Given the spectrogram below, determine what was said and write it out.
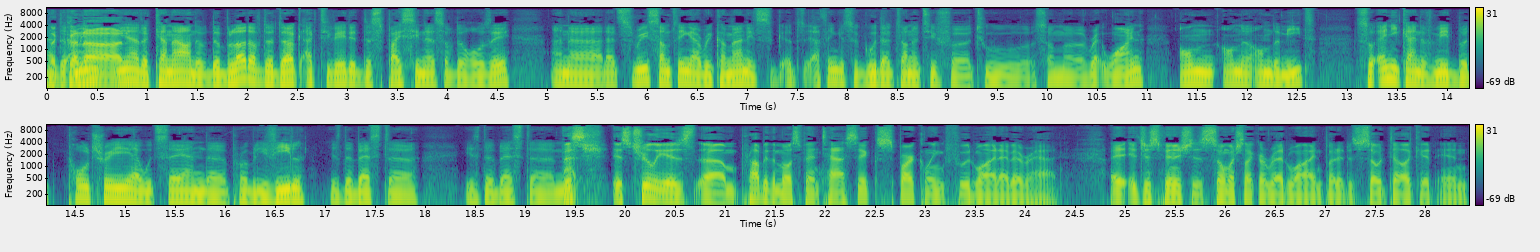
uh, the, canard, I mean, yeah, the canard, the, the, blood of the duck activated the spiciness of the rosé, and uh, that's really something I recommend. It's I think it's a good alternative uh, to some uh, red wine on on on the meat So any kind of meat, but poultry, I would say, and uh, probably veal is the best. Is the best uh, match. This is truly is um, probably the most fantastic sparkling food wine I've ever had. It, it, just finishes so much like a red wine, but it is so delicate and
